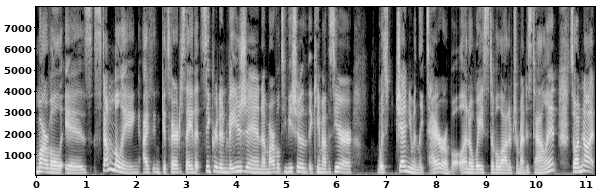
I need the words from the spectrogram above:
Marvel is stumbling. I think it's fair to say that Secret Invasion, a Marvel TV show that came out this year, was genuinely terrible and a waste of a lot of tremendous talent. So I'm not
